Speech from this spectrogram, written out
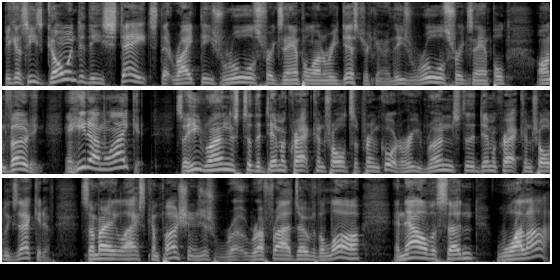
because he's going to these states that write these rules, for example, on redistricting, or these rules, for example, on voting. And he doesn't like it. So he runs to the Democrat controlled Supreme Court or he runs to the Democrat controlled executive. Somebody lacks compulsion and just rough rides over the law. And now all of a sudden, voila,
